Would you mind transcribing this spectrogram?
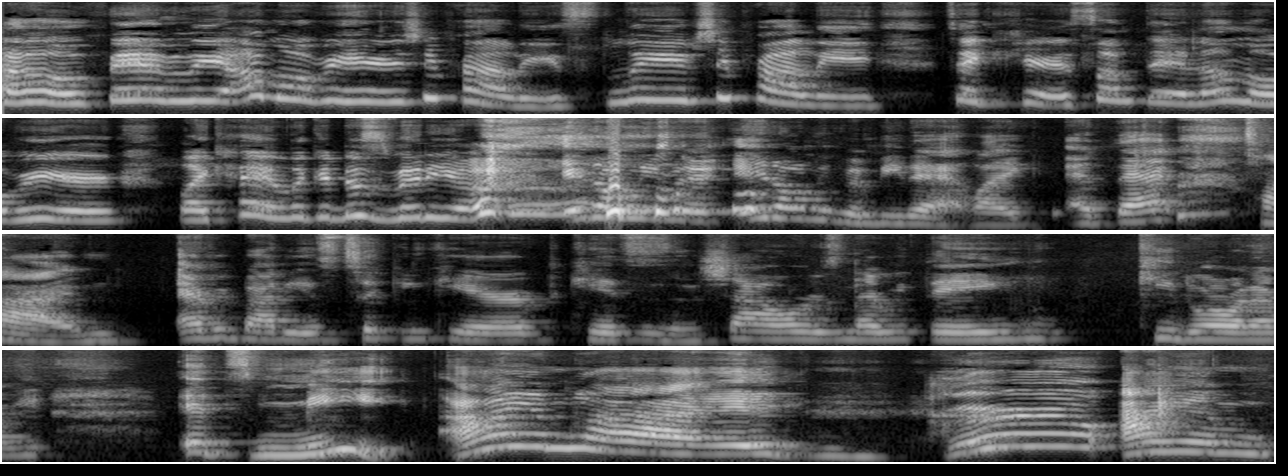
got a whole family. I'm over here. She probably asleep. She probably taking care of something. I'm over here like, hey, look at this video. it don't even it don't even be that. Like at that time, everybody is taking care of the kids is in showers and everything, key door, whatever. It's me. I am like, mm. girl, I am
